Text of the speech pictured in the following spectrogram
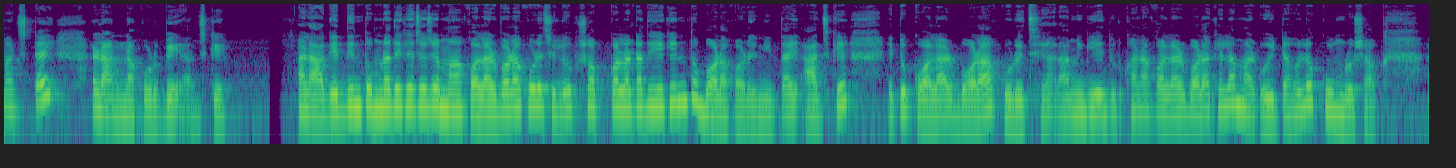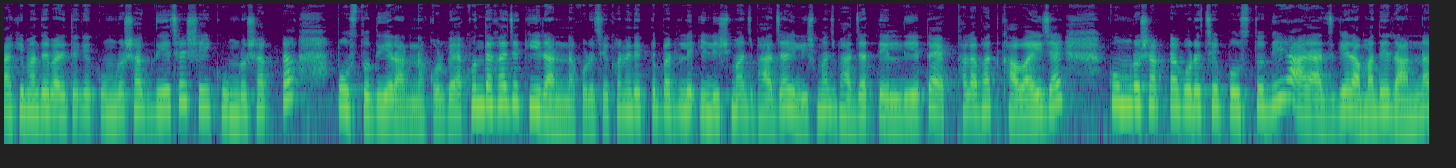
মাছটাই রান্না করবে আজকে। আর আগের দিন তোমরা দেখেছ যে মা কলার বড়া করেছিল, সব কলাটা দিয়ে কিন্তু বড়া করেনি। তাই আজকে একটু কলার বড়া করেছে। আর আমি গিয়ে দুখানা কলার বড়া খেলাম, আর ওইটা হলো কুমড়ো শাক। কাকিমাদের বাড়ি থেকে কুমড়ো শাক দিয়েছে, সেই কুমড়ো শাকটা পোস্ত দিয়ে রান্না করবে। এখন দেখা যায় কি রান্না করেছে। এখানে দেখতে পারলে ইলিশ মাছ ভাজা, ইলিশ মাছ ভাজার তেল দিয়ে তো এক থালা ভাত খাওয়াই যায়। কুমড়ো শাকটা করেছে পোস্ত দিয়ে, আর আজকের আমাদের রান্না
